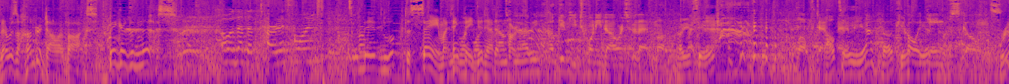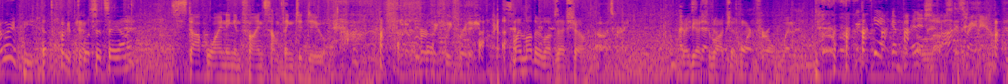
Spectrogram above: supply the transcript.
There was a $100 box, bigger than this. Oh, is that the TARDIS one? They looked the same. I think they did have a Downton TARDIS. Abbey? I'll give you twenty dollars for that mug. Are you serious? Love that. I'll tell you, yeah. I'll give Call it it. Game of Scones. Really? Look at this. What's it say on it? Stop whining and find something to do. Perfectly British. My mother loves that show. Oh, it's great. Maybe I should watch it. Porn for old women. You're just getting like a British box right now.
